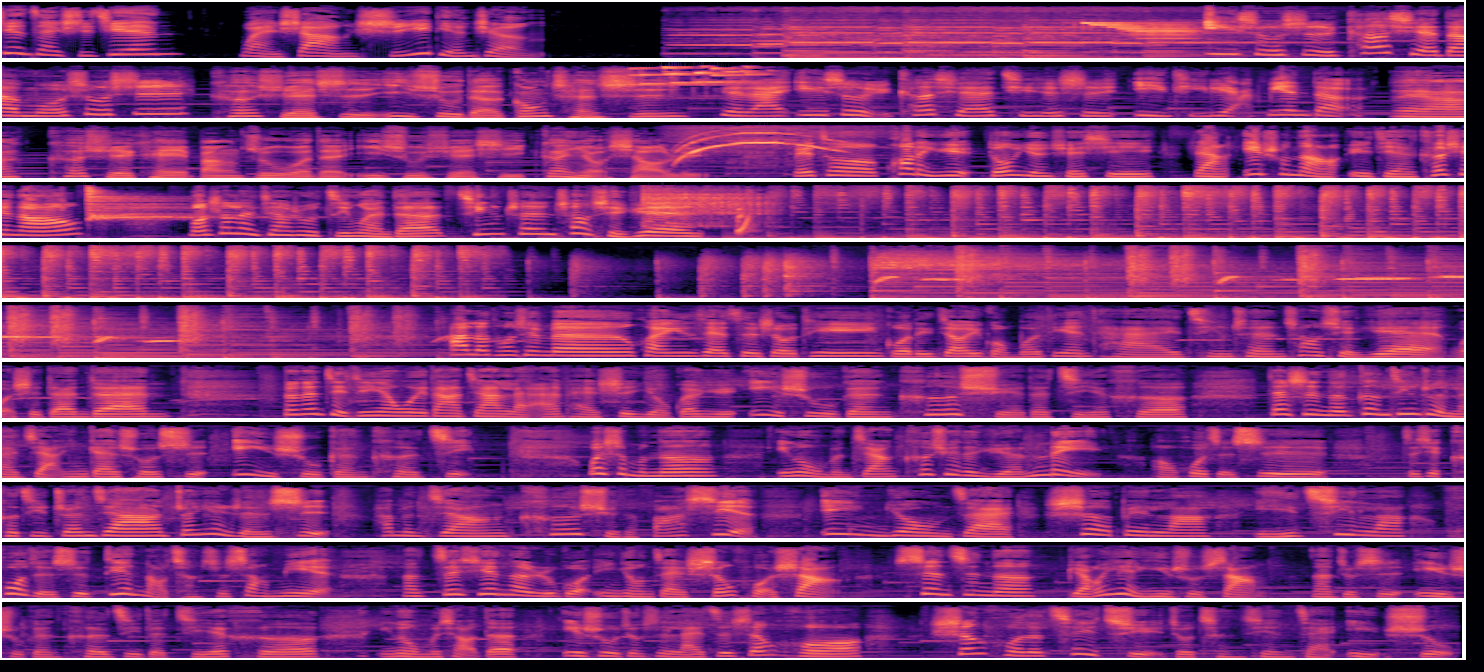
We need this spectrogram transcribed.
现在时间晚上十一点整。艺术是科学的魔术师，科学是艺术的工程师。原来艺术与科学其实是一体两面的。对啊，科学可以帮助我的艺术学习更有效率。没错，跨领域多元学习，让艺术脑遇见科学脑。马上来加入今晚的青春创学院。Hello，同学们，欢迎再次收听国立教育广播电台青春创学院，我是端端。端端姐姐要为大家来安排是有关于艺术跟科学的结合，但是呢，更精准来讲，应该说是艺术跟科技。为什么呢？因为我们将科学的原理啊，或者是这些科技专家、专业人士，他们将科学的发现应用在设备啦、仪器啦，或者是电脑程式上面。那这些呢，如果应用在生活上，甚至呢，表演艺术上。那就是艺术跟科技的结合，因为我们晓得艺术就是来自生活，生活的萃取就呈现在艺术。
